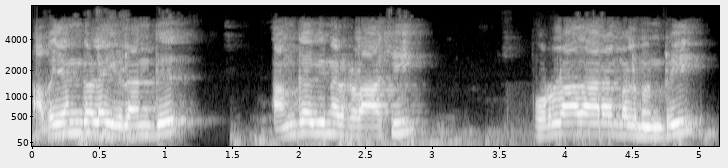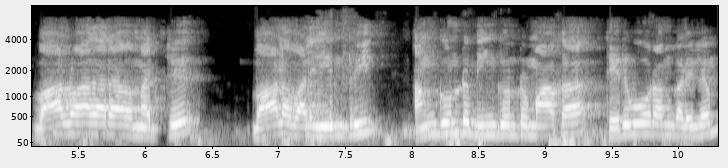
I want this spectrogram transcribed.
அவயங்களை இழந்து அங்கவினர்களாகி பொருளாதாரங்களுமின்றி வாழ்வாதாரமற்று வாழ வழியின்றி அங்குன்றும் இங்குன்றுமாக தெருவோரங்களிலும்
